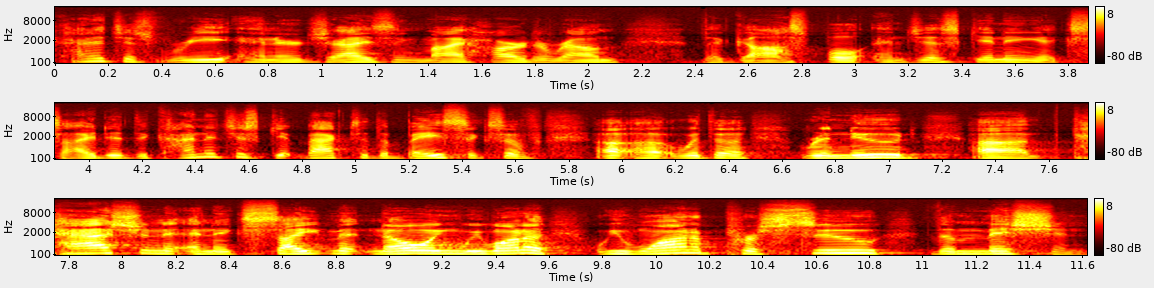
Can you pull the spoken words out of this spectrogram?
kind of just re energizing my heart around the gospel and just getting excited to kind of just get back to the basics of, uh, uh, with a renewed uh, passion and excitement, knowing we want to we wanna pursue the mission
